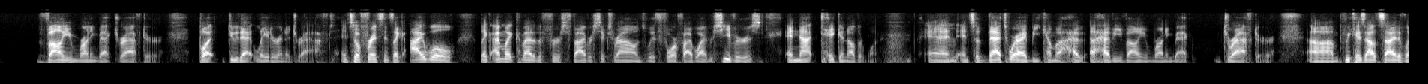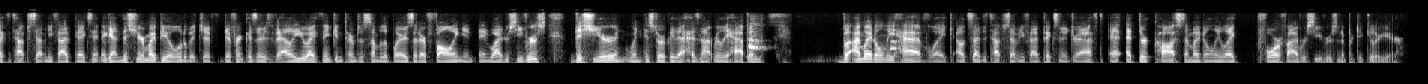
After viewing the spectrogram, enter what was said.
volume running back drafter but do that later in a draft. And so, for instance, like I will, like I might come out of the first five or six rounds with four or five wide receivers and not take another one. And mm-hmm. and so that's where I become a, a heavy volume running back drafter um, because outside of like the top 75 picks and again this year might be a little bit different because there's value i think in terms of some of the players that are falling in, in wide receivers this year and when historically that has not really happened but I might only have like outside the top 75 picks in a draft at, at, their cost. I might only like four or five receivers in a particular year.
